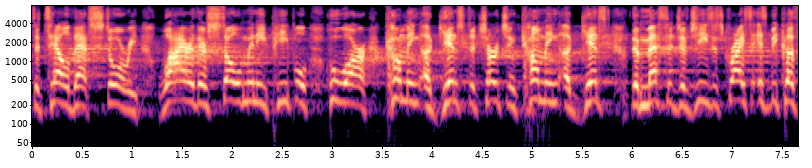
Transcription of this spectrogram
to tell that story. Why are there so many people who are coming against the church and coming against the message of Jesus Christ? It's because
